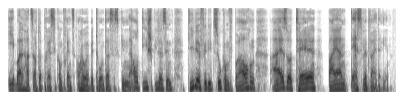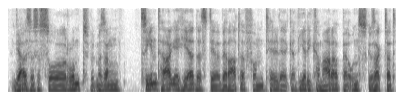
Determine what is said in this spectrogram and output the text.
Eberl hat es auf der Pressekonferenz auch nochmal betont, dass es genau die Spieler sind, die wir für die Zukunft brauchen. Also Tell, Bayern, das wird weitergehen. Ja, also es ist so rund, würde man sagen, zehn Tage her, dass der Berater von Tell, der Gadiri Kamara, bei uns gesagt hat,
